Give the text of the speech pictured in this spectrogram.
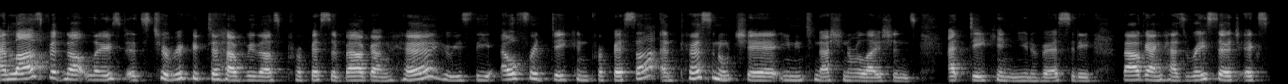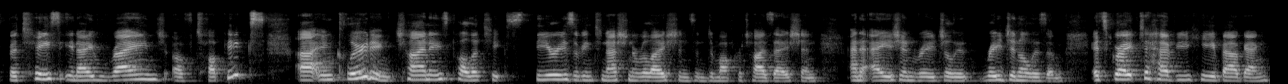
And last but not least, it's terrific to have with us Professor Baogang He, who is the Alfred Deakin Professor and Personal Chair in International Relations at Deakin University. Baogang has research expertise in a range of topics, uh, including Chinese politics, theories of international relations and democratization, and Asian regionalism. It's great to have you here, Baogang.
